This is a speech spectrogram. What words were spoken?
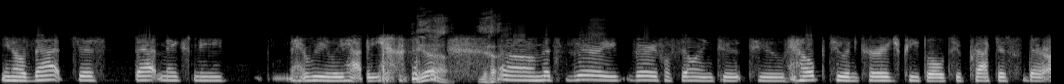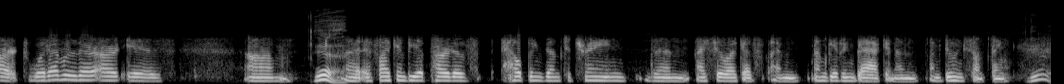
you know that just that makes me really happy. Yeah, yeah, um, it's very very fulfilling to to help to encourage people to practice their art. Whatever their art is um, yeah. uh, if I can be a part of helping them to train, then I feel like I've, I'm I'm giving back and I'm I'm doing something. Yeah.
